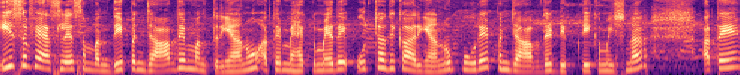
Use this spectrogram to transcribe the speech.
ਇਸ ਫੈਸਲੇ ਸੰਬੰਧੀ ਪੰਜਾਬ ਦੇ ਮੰਤਰੀਆਂ ਨੂੰ ਅਤੇ ਮਹਿਕਮੇ ਦੇ ਉੱਚ ਅਧਿਕਾਰੀਆਂ ਨੂੰ ਪੂਰੇ ਪੰਜਾਬ ਦੇ ਡਿਪਟੀ ਕਮਿਸ਼ਨਰ ਅਤੇ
